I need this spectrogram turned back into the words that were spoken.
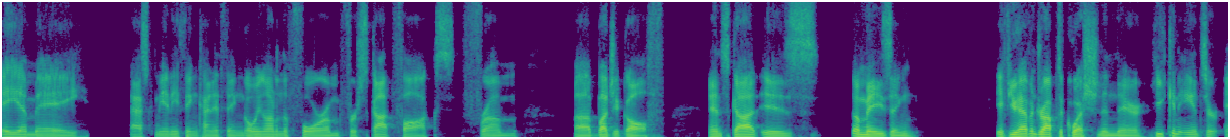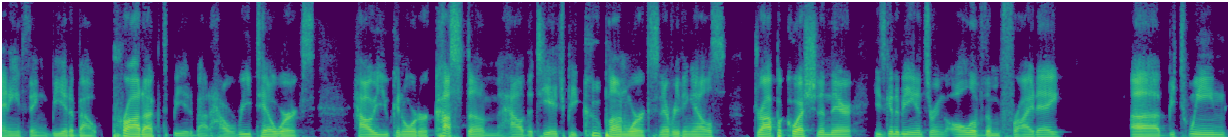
AMA ask me anything kind of thing going on in the forum for Scott Fox from uh, Budget Golf, and Scott is amazing. If you haven't dropped a question in there, he can answer anything, be it about product, be it about how retail works, how you can order custom, how the THP coupon works, and everything else. Drop a question in there. He's going to be answering all of them Friday uh, between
